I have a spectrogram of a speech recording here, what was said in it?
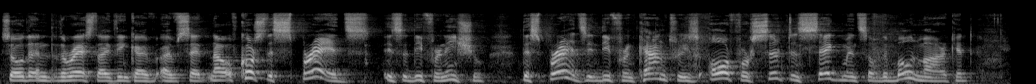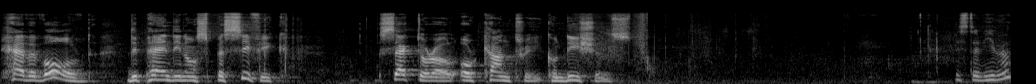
so then the rest I think I've, I've, said. Now, of course, the spreads is a different issue. The spreads in different countries or for certain segments of the bond market have evolved depending on specific sectoral or country conditions. Mr. Weber?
